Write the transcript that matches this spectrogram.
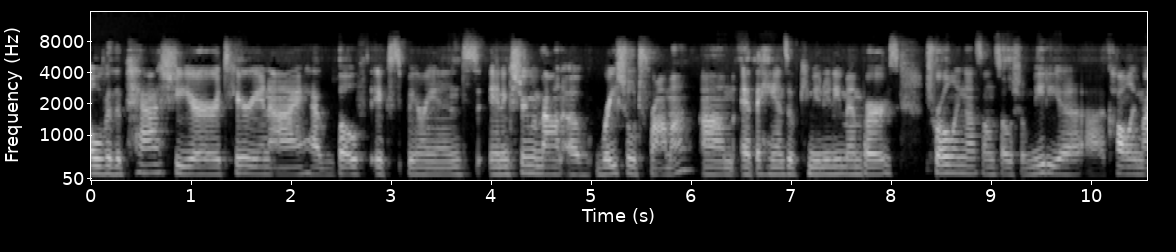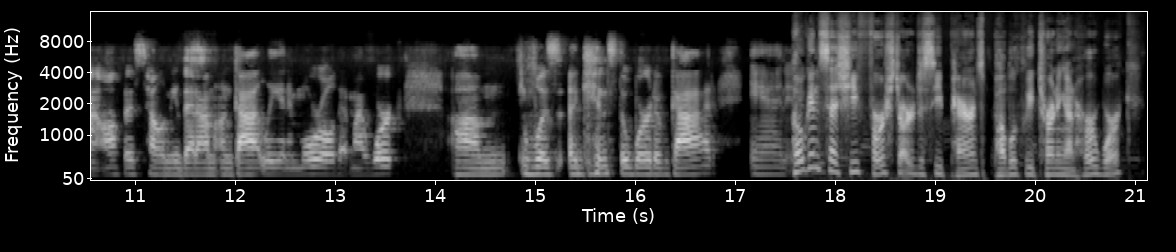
Over the past year, Terry and I have both experienced an extreme amount of racial trauma um, at the hands of community members, trolling us on social media, uh, calling my office, telling me that I'm ungodly and immoral, that my work um, was against the word of God. And Hogan says she first started to see parents publicly turning on her work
